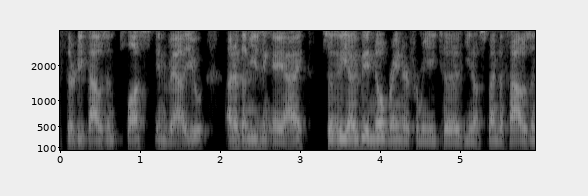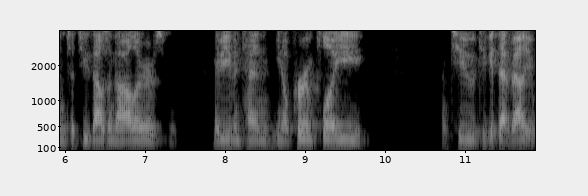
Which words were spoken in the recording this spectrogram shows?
30,000 plus in value out of them using AI. So yeah, it would be a no brainer for me to, you know, spend a thousand to $2,000, maybe even 10, you know, per employee to, to get that value.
